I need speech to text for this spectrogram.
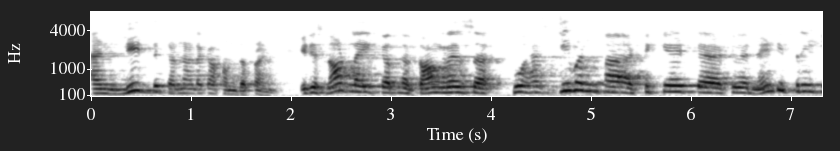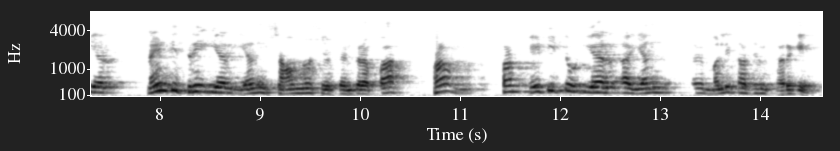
and lead the Karnataka from the front. It is not like uh, Congress uh, who has given a ticket uh, to a 93 year 93 year young Shamanur Shivshankarappa from from 82 year uh, young uh, Mallikarjun Kharge.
